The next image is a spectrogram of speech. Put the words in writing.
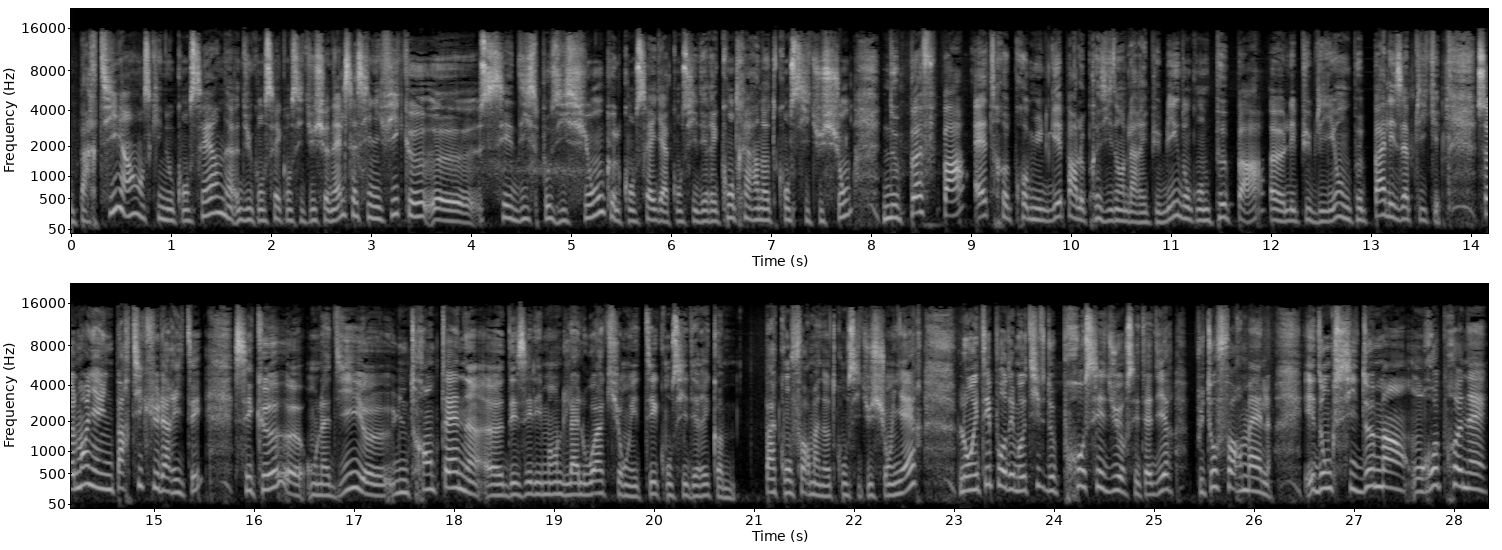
d'une partie, hein, en ce qui nous concerne, du Conseil constitutionnel. Ça signifie que euh, ces dispositions que le Conseil a considérées contraires à notre Constitution ne peuvent pas être promulguées par le président de la République. Donc on ne peut pas euh, les publier, on ne peut pas les appliquer. Seulement, il y a une particularité, c'est que, euh, on l'a dit, une trentaine des éléments de la loi qui ont été considérés comme pas conformes à notre constitution hier, l'ont été pour des motifs de procédure, c'est-à-dire plutôt formels. Et donc si demain on reprenait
